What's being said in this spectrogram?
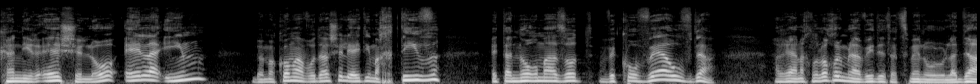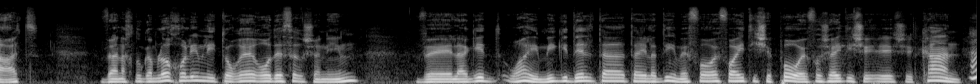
כנראה שלא, אלא אם במקום העבודה שלי הייתי מכתיב את הנורמה הזאת וקובע עובדה. הרי אנחנו לא יכולים להעביד את עצמנו לדעת, ואנחנו גם לא יכולים להתעורר עוד עשר שנים ולהגיד, וואי, מי גידל את הילדים? איפה, איפה הייתי שפה? איפה שהייתי ש, שכאן? היי,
